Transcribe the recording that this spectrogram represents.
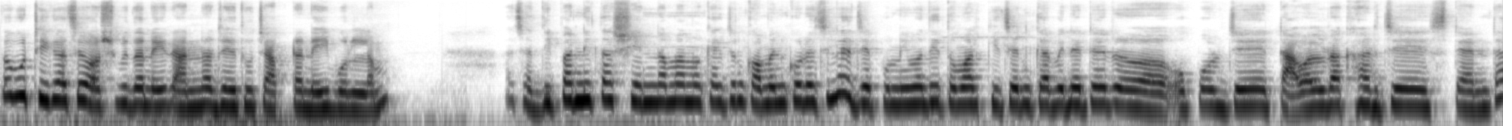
তবু ঠিক আছে অসুবিধা নেই রান্নার যেহেতু চাপটা নেই বললাম। আচ্ছা দীপান্বিতা সেন নামে আমাকে একজন কমেন্ট করেছিলে যে পূর্ণিমাদি তোমার কিচেন ক্যাবিনেটের ওপর যে টাওয়াল রাখার যে স্ট্যান্ডটা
